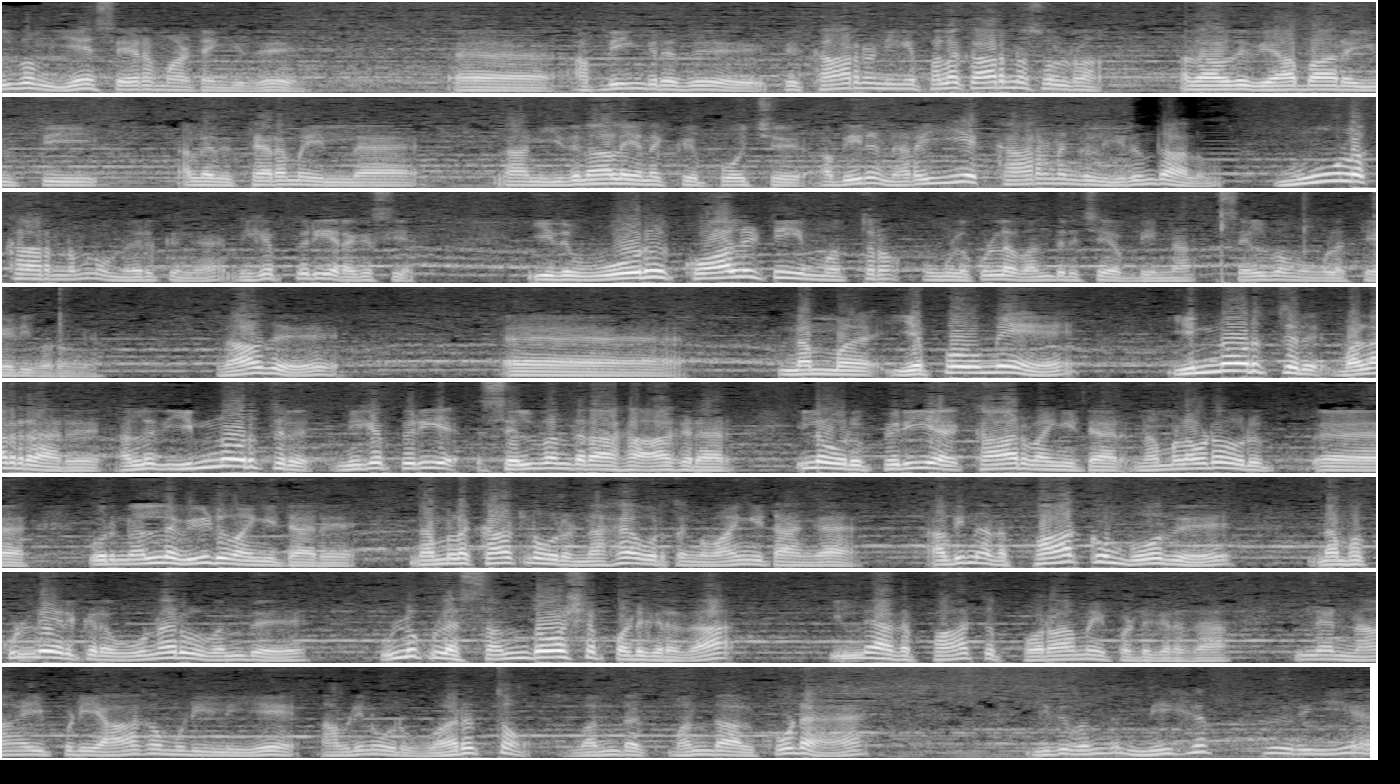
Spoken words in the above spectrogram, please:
செல்வம் ஏன் சேர மாட்டேங்குது அப்படிங்கிறதுக்கு காரணம் நீங்க பல காரணம் சொல்றான். அதாவது வியாபார யுக்தி அல்லது திறமை இல்லை நான் இதனால எனக்கு போச்சு அப்படின்னு நிறைய காரணங்கள் இருந்தாலும் மூல காரணம்னு ஒன்று இருக்குங்க. மிகப்பெரிய ரகசியம். இது ஒரு குவாலிட்டி மாத்திரம் உங்களுக்குள்ள வந்துருச்சு அப்படின்னா செல்வம் உங்களை தேடி வருங்க. அதாவது நம்ம எப்பவுமே இன்னொருத்தர் வளர்றாரு அல்லது இன்னொருத்தர் மிகப்பெரிய செல்வந்தராக ஆகிறார் இல்ல ஒரு பெரிய கார் வாங்கிட்டார் நம்மளோட ஒரு ஒரு நல்ல வீடு வாங்கிட்டாரு நம்மளை காட்டுல ஒரு நகை ஒருத்தவங்க வாங்கிட்டாங்க அப்படின்னு அதை பார்க்கும்போது நமக்குள்ளே இருக்கிற உணர்வு வந்து உள்ளுக்குள்ள சந்தோஷப்படுகிறதா? இல்ல அதை பார்த்து பொறாமைப்படுகிறதா? இல்ல நான் இப்படி ஆக முடியலையே அப்படின்னு ஒரு வருத்தம் வந்த வந்தால் கூட இது வந்து மிகப்பெரிய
